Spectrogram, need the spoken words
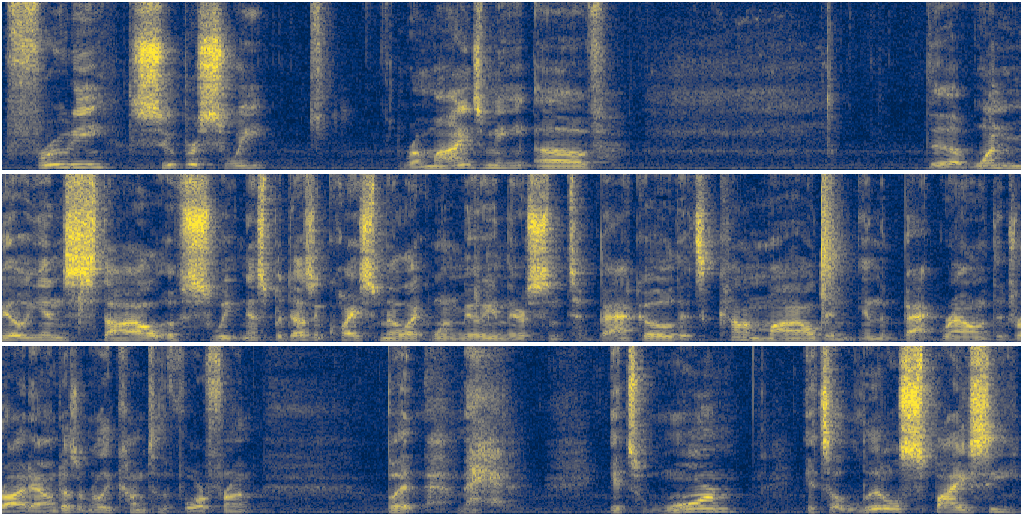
Fruity, super sweet, reminds me of the 1 million style of sweetness, but doesn't quite smell like 1 million. There's some tobacco that's kind of mild and in the background of the dry down. Doesn't really come to the forefront. But man, it's warm, it's a little spicy,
